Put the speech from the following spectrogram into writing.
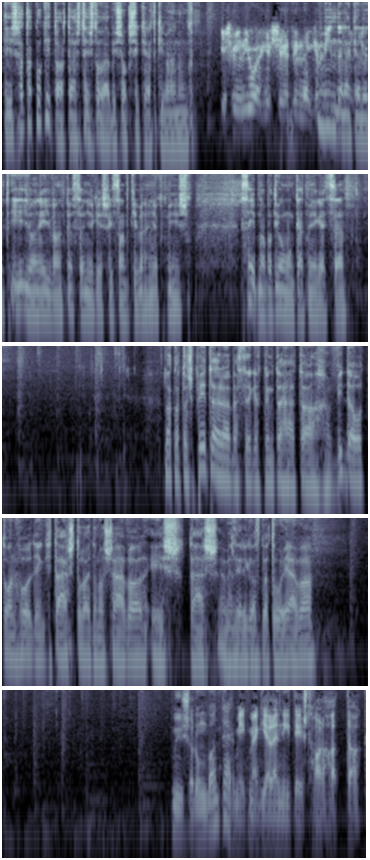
És hát akkor kitartást és további sok sikert kívánunk. És mind jó egészséget mindenkinek. Mindenek előtt, így van, így van. Köszönjük és viszont kívánjuk mi is. Szép napot, jó munkát még egyszer. Lakatos Péterrel beszélgettünk tehát a Videoton Holding társtulajdonosával és társ vezérigazgatójával. Műsorunkban termék megjelenítést hallhattak.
